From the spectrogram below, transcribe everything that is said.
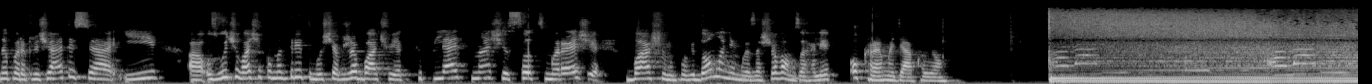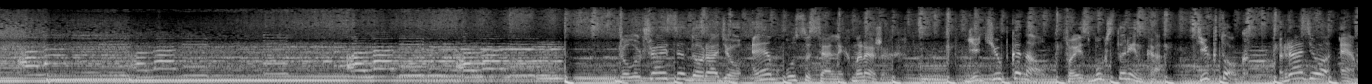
Не переключайтеся і а, озвучу ваші коментарі, тому що я вже бачу, як киплять наші соцмережі вашими повідомленнями, за що вам взагалі окреме дякую. Долучайся до радіо М у соціальних мережах. YouTube канал, Facebook сторінка, TikTok, Радіо М,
